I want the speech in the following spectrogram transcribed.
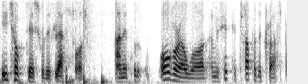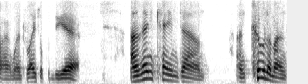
he took this with his left foot and it put it over a wall and it hit the top of the crossbar and went right up in the air. And then came down and Ceulemans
